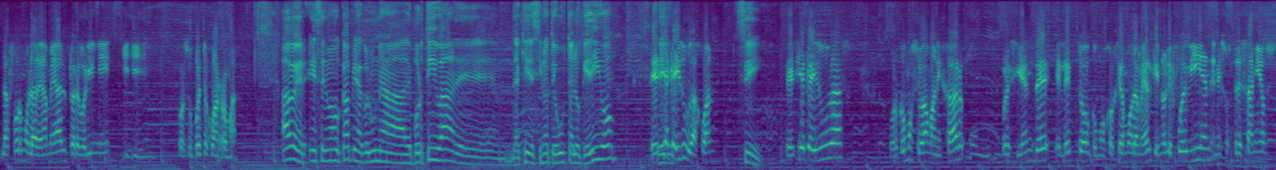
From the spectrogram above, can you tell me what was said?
la fórmula de Ameal, Pergolini y, por supuesto, Juan Román. A ver, es el Mago Capri, la columna deportiva de, aquí de Si no te gusta lo que digo. Te decía eh, que hay dudas, Juan. Sí. Te decía que hay dudas por cómo se va a manejar un, presidente electo como Jorge Amor Ameal, que no le fue bien en esos tres años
